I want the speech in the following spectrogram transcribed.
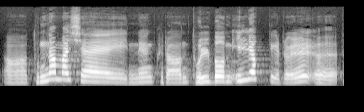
어, 동남아시아에 있는 그런 돌봄 인력들을 어,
